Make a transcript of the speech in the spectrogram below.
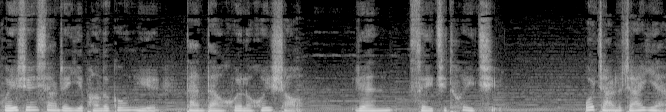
回身向着一旁的宫女淡淡挥了挥手，人随即退去。我眨了眨眼，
